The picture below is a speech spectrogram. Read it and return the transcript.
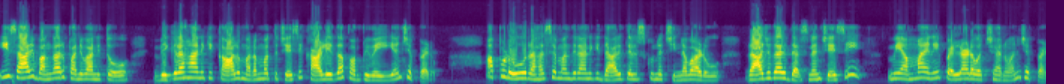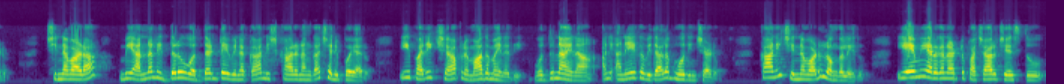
ఈసారి బంగారు పనివానితో విగ్రహానికి కాలు మరమ్మత్తు చేసి ఖాళీగా పంపివేయి అని చెప్పాడు. అప్పుడు రహస్య మందిరానికి దారి తెలుసుకున్న చిన్నవాడు రాజుగారి దర్శనం చేసి మీ అమ్మాయిని పెళ్ళాడవచ్చాను అని చెప్పాడు. చిన్నవాడా? మీ అన్నలిద్దరూ వద్దంటే వినక నిష్కారణంగా చనిపోయారు. ఈ పరీక్ష ప్రమాదమైనది. వద్దు నాయనా అని అనేక విధాల బోధించాడు. కానీ చిన్నవాడు లొంగలేదు. ఏమీ ఎరగనట్టు పచారు చేస్తూ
